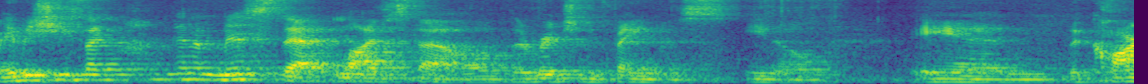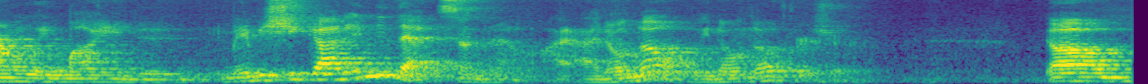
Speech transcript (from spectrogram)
Maybe she's like, I'm gonna miss that lifestyle of the rich and famous, you know, and the carnally minded. Maybe she got into that somehow. I, don't know. We don't know for sure. Um,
